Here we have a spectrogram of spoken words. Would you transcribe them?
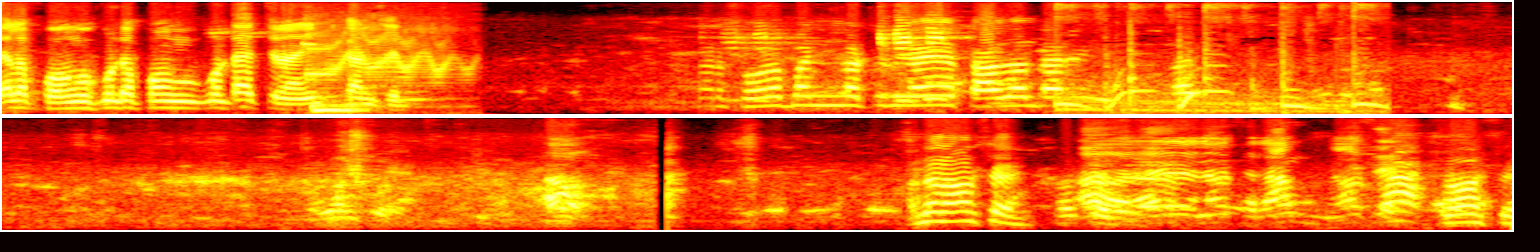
ఇలా పొంగుకుంటా పొంగుకుంటా వచ్చిన ఇంటి కన్సెంట్ అన్న నమస్తే. నమస్తే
